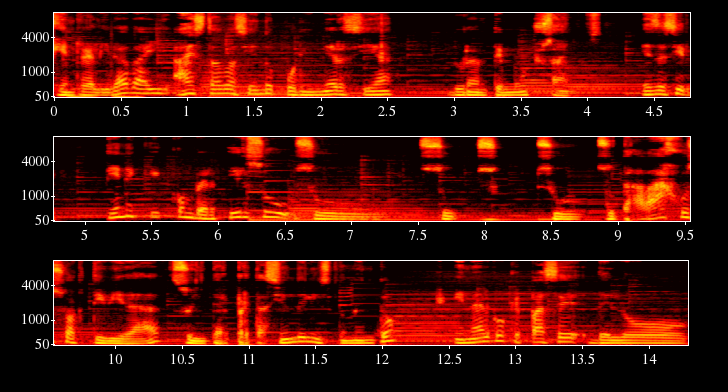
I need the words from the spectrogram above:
en realidad ahí ha estado haciendo por inercia durante muchos años. Es decir, tiene que convertir su, su, su, trabajo, su actividad, su interpretación del instrumento en algo que pase de lo,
